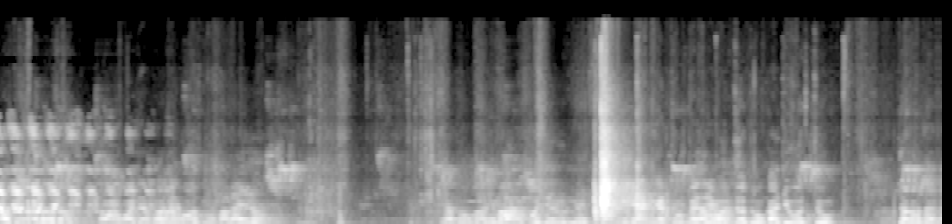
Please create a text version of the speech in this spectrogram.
હા તો અડો તો. તમારો વાજર વાજર હું ધોકા લઈ લો. ધોકાની મારે કોઈ જરૂર નહીં. યાર યાર ધોકા જેવા. જ છું, ધોકા જેવો જ છું. ચલો તર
